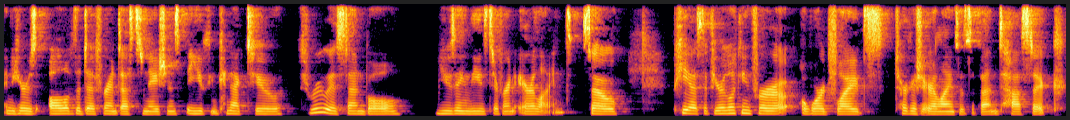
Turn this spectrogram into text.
And here's all of the different destinations that you can connect to through Istanbul using these different airlines. So PS, if you're looking for award flights, Turkish Airlines is a fantastic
